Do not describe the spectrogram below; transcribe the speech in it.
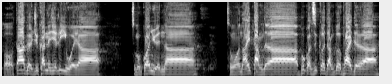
哦，大家可以去看那些立委啊，什么官员呐，什么哪一党的啊，不管是各党各派的啊，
